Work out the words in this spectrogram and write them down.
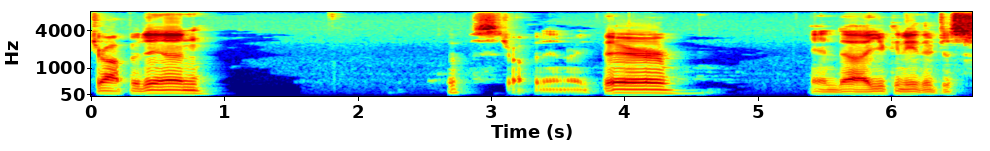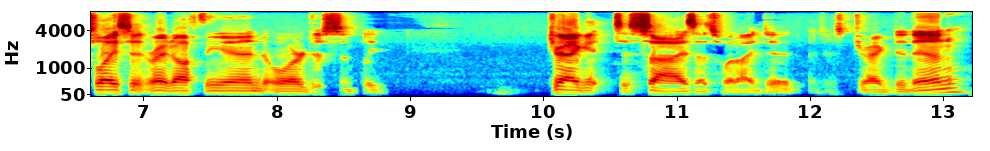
Drop it in. Oops, drop it in right there. And uh, you can either just slice it right off the end or just simply drag it to size. That's what I did. I just dragged it in,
